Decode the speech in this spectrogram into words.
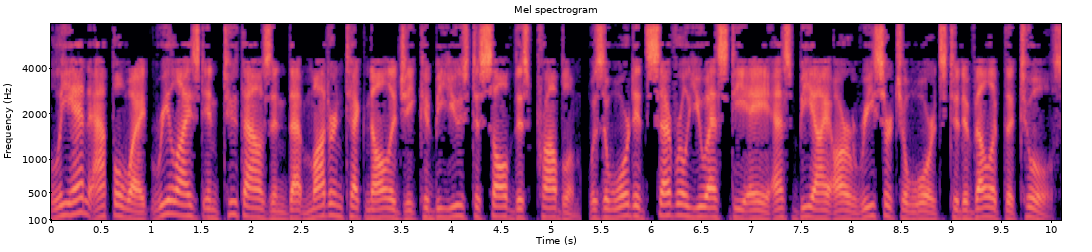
Leanne Applewhite realized in 2000 that modern technology could be used to solve this problem, was awarded several USDA SBIR research awards to develop the tools,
